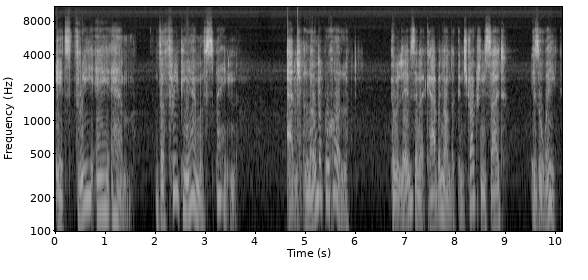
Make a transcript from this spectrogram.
It's 3 a.m., the 3 p.m. of Spain, and Paloma Pujol, who lives in a cabin on the construction site, is awake.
